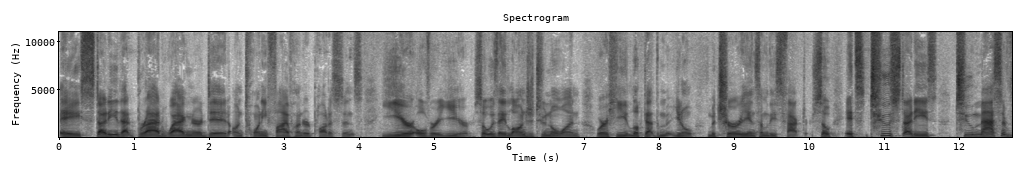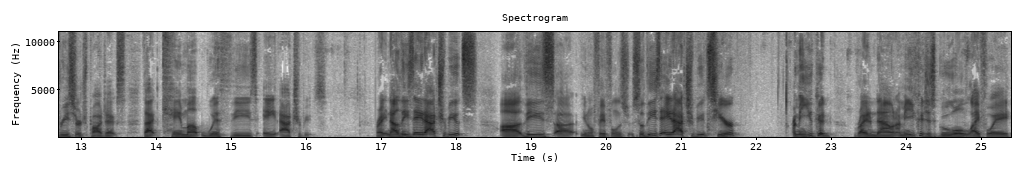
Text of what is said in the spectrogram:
a study that Brad Waggoner did on 2,500 Protestants year over year. So it was a longitudinal one where he looked at the you know, maturity and some of these factors. So it's two studies, two massive research projects that came up with these eight attributes. Right now, these eight attributes, uh, these uh, you know faithfulness. So these eight attributes here, I mean, you could write them down. I mean, you could just Google Lifeway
